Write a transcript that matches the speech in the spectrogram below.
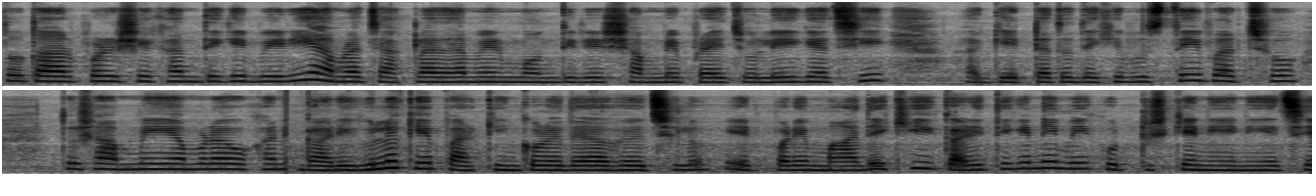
তো তারপরে সেখান থেকে বেরিয়ে আমরা চাকলাধামের মন্দিরের সামনে প্রায় চলেই গেছি। আর গেটটা তো দেখে বুঝতেই পারছ। তো সামনেই আমরা ওখানে গাড়িগুলোকে পার্কিং করে দেওয়া হয়েছিল। এরপরে মা দেখি গাড়ি থেকে নেমে কুট্টুসকে নিয়ে নিয়েছে।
